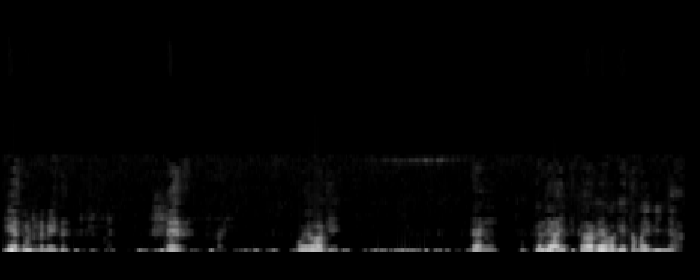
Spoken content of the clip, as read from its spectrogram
ගේ ඇතුළට නෙමෙයිද? නේද? ඔය වගේ. දැන් පුද්ගලයා අයිතිකාරයා වගේ තමයි විඤ්ඤාණය.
